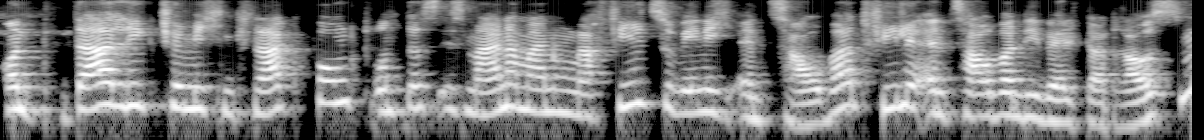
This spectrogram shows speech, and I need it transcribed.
und da liegt für mich ein Knackpunkt und das ist meiner Meinung nach viel zu wenig entzaubert. Viele entzaubern die Welt da draußen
